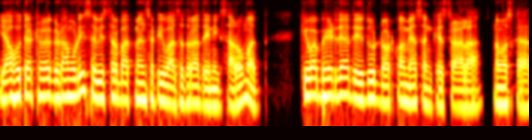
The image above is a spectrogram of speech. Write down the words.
या होत्या ठळक घडामोडी सविस्तर बातम्यांसाठी वाचत राहा दैनिक सारोमत किंवा भेट द्या देशदूत डॉट कॉम या संकेतस्थळाला. नमस्कार.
